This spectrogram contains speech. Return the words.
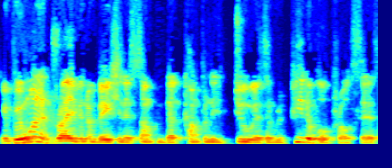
if we want to drive innovation as something that companies do as a repeatable process,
